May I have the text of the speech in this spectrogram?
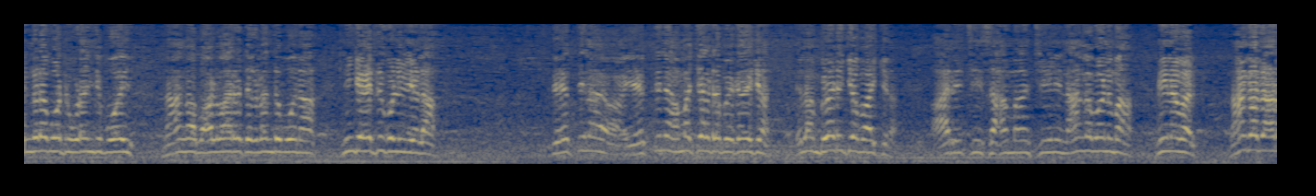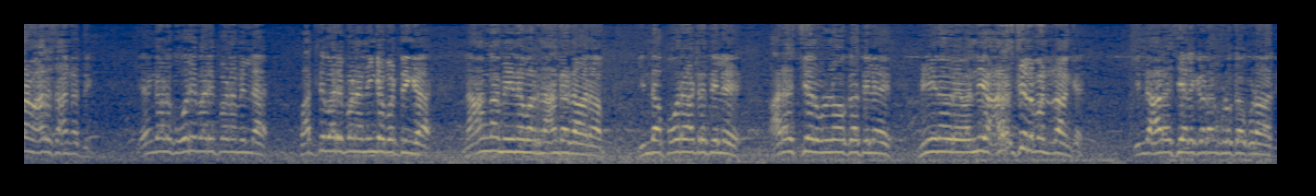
எங்கட போட்டு உடைஞ்சு போய் நாங்க வாழ்வாரத்தை இழந்து போனா நீங்க ஏற்றுக்கொள்வீங்களா இது எத்தனை எத்தனை அமைச்சர்கிட்ட போய் கிடைக்கிறோம் எல்லாம் வேடிக்கை பாய்க்கிறோம் அரிசி சாமான் சீனி நாங்க வேணுமா? மீனவர் நாங்க தாரோம் அரசாங்கத்துக்கு. எங்களுக்கு ஒரு வரிப்பணம் இல்லை. பத்து வரிப்பணம் நீங்க பட்டீங்க நாங்க மீனவர் நாங்க தாரம் இந்த போராட்டத்திலே அரசியல் உள்நோக்கத்திலே மீனவரை வந்து அரசியல் பண்றாங்க. இந்த அரசியலுக்கு இடம் கொடுக்க கூடாது.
